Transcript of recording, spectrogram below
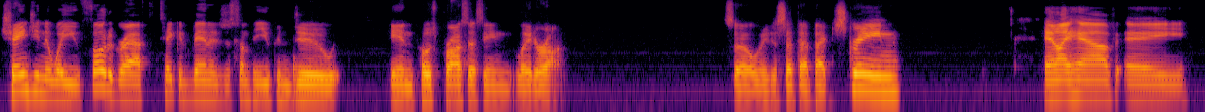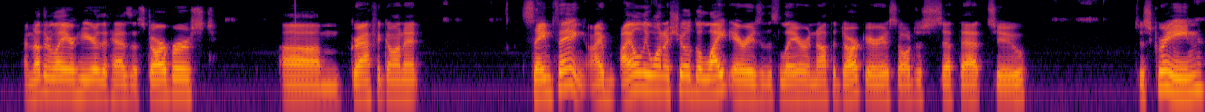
changing the way you photograph to take advantage of something you can do in post processing later on. So let me just set that back to screen. And I have a another layer here that has a starburst um, graphic on it. Same thing. I, I only want to show the light areas of this layer and not the dark areas, so I'll just set that to to screen.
